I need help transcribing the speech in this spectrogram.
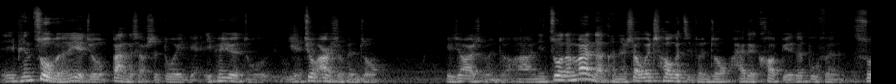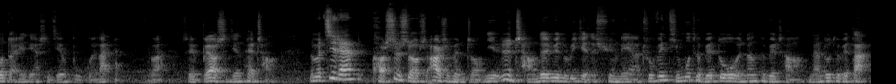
一篇作文也就半个小时多一点，一篇阅读也就二十分钟。也就二十分钟啊，你做的慢的可能稍微超个几分钟，还得靠别的部分缩短一点时间补回来，对吧？所以不要时间太长。那么既然考试的时候是二十分钟，你日常的阅读理解的训练啊，除非题目特别多，文章特别长，难度特别大，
